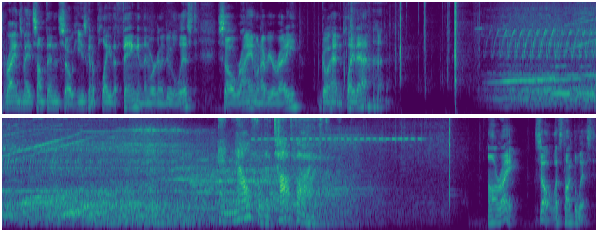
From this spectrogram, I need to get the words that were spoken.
Ryan's made something, so he's going to play the thing, and then we're going to do the list. So Ryan, whenever you're ready, go ahead and play that. Now for the top five. All right. So let's talk the list.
